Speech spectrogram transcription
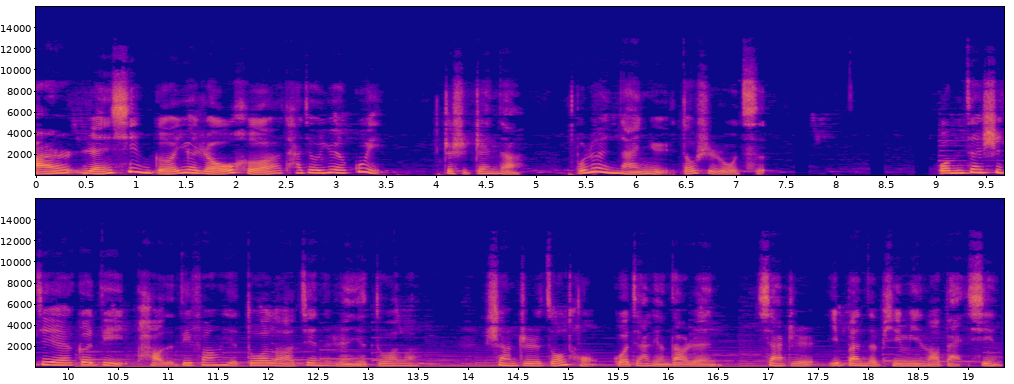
而人性格越柔和，他就越贵，这是真的，不论男女都是如此。我们在世界各地跑的地方也多了，见的人也多了，上至总统、国家领导人，下至一般的平民老百姓，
